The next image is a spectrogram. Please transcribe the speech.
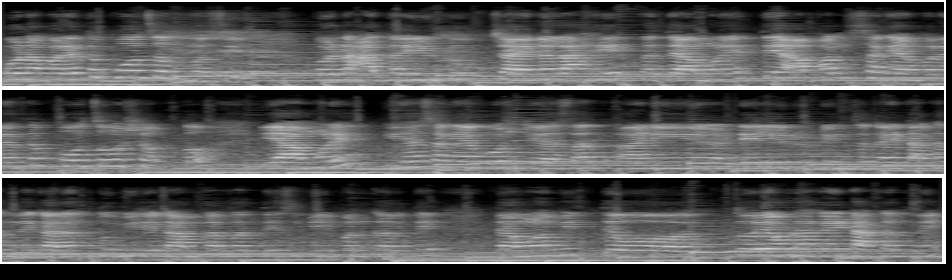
कोणापर्यंत पोहोचत नसेल पण आता युट्यूब चॅनल आहे तर त्यामुळे ते आपण सगळ्यांपर्यंत पोहोचवू शकतो. यामुळे ह्या सगळ्या गोष्टी असतात. आणि डेली रुटीनचं काही टाकत नाही कारण तुम्ही जे काम करतात तेच मी पण करते. त्यामुळे मी तो तो एवढा काही टाकत नाही.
